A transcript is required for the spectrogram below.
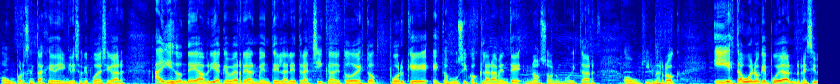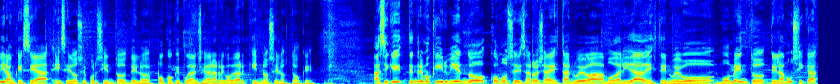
o un porcentaje de ingreso que pueda llegar. Ahí es donde habría que ver realmente la letra chica de todo esto, porque estos músicos claramente no son un Movistar o un Quilmes Rock. Y está bueno que puedan recibir, aunque sea ese 12% de lo poco que puedan llegar a recaudar, que no se los toque. Así que tendremos que ir viendo cómo se desarrolla esta nueva modalidad, este nuevo momento de la música.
